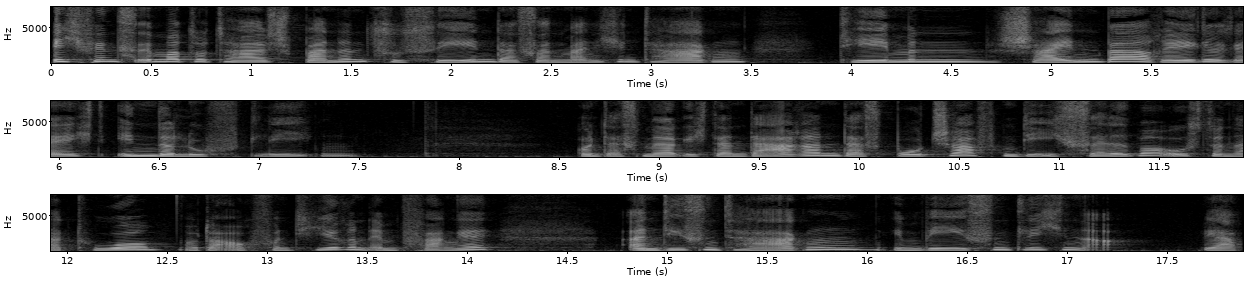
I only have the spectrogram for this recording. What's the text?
Ich finde es immer total spannend zu sehen, dass an manchen Tagen Themen scheinbar regelrecht in der Luft liegen. Und das merke ich dann daran, dass Botschaften, die ich selber aus der Natur oder auch von Tieren empfange, an diesen Tagen im Wesentlichen ja,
